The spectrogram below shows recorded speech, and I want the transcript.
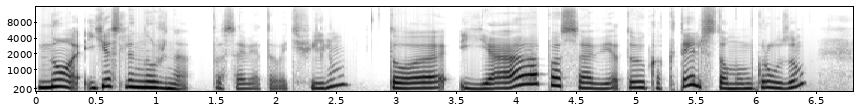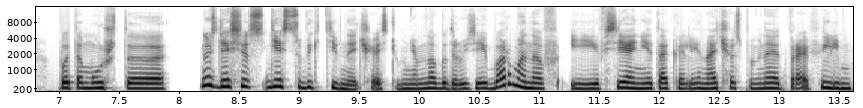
Но если нужно посоветовать фильм, то я посоветую «Коктейль» с Томом Крузом, потому что ну, здесь есть субъективная часть. У меня много друзей-барменов, и все они так или иначе вспоминают про фильм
